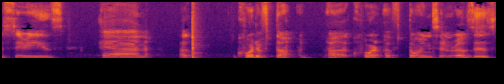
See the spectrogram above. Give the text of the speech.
series and a Court of Th- uh, Court of Thorns and Roses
